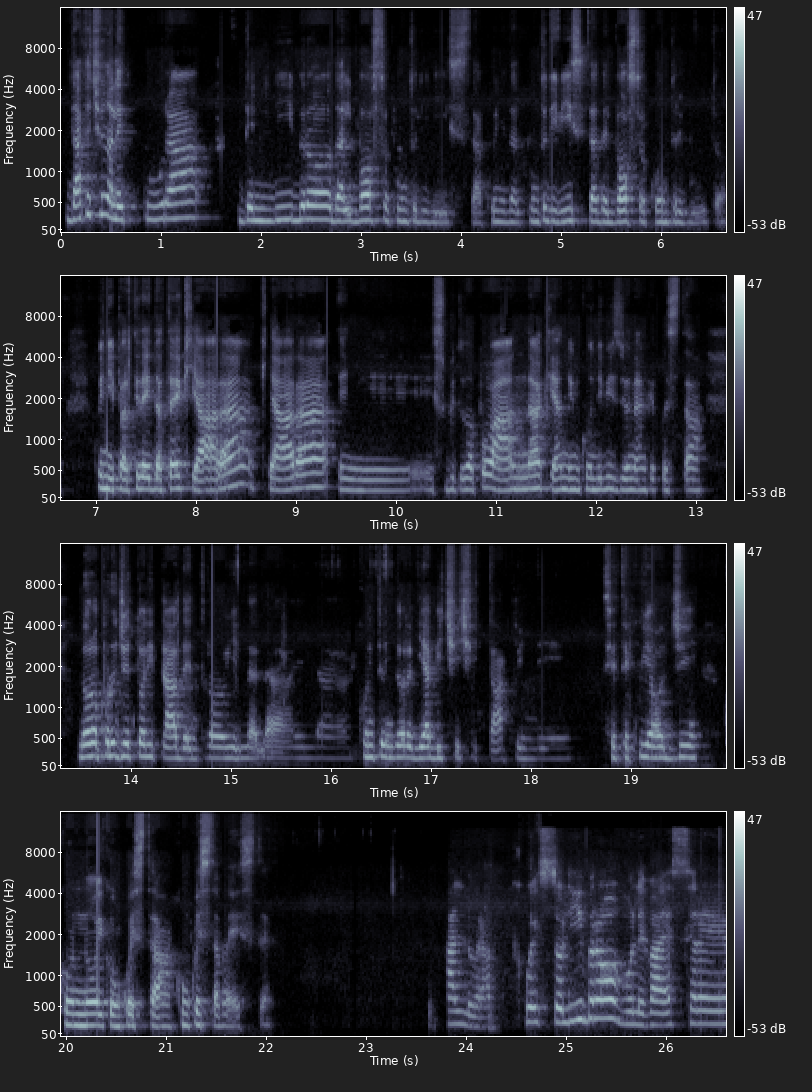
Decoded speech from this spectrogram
dateci una lettura del libro dal vostro punto di vista, quindi dal punto di vista del vostro contributo. Quindi partirei da te Chiara, Chiara e, subito dopo Anna che hanno in condivisione anche questa loro progettualità dentro il, la, il contenitore di ABC Città, quindi siete qui oggi con noi con questa, con questa veste. Allora, questo libro voleva essere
